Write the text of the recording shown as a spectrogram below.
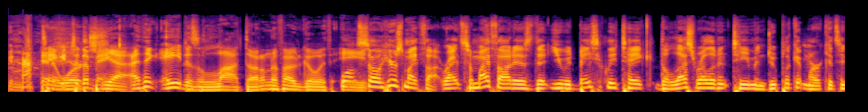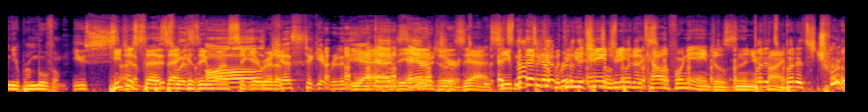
can take it, to the bank. Yeah, I think eight is a lot though. I don't know if I would go with eight. Well, so here's my thought, right? So my thought is that you would basically take the less relevant team in duplicate markets and you remove them. You He just of- says that because he wants to get rid of- just to get rid of the yeah, And- the Angels. Yeah, see, It's but not then, to no, get but rid then of you the change Angels, it but into the California Angels, and then you're But it's, fine. but it's true.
